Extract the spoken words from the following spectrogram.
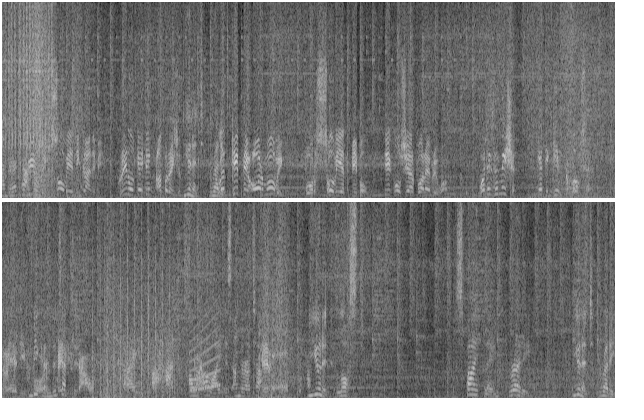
under attack. Building Soviet economy. Relocating operation. Unit ready. Let's keep the ore moving. For Soviet people. Equal share for everyone. What is the mission? Getting in closer. Ready for Beacon detected. Our ally is under attack. Unit lost. Spy plane ready. Unit ready.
